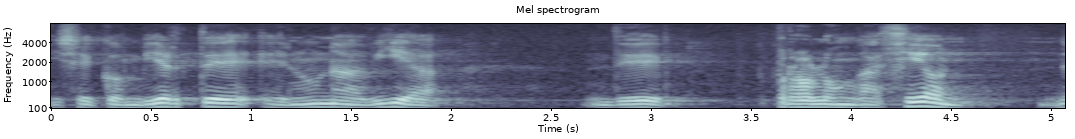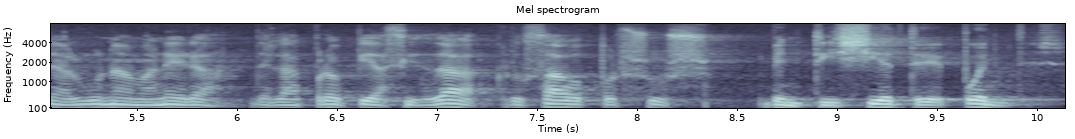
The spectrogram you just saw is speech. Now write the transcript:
y se convierte en una vía de prolongación, de alguna manera, de la propia ciudad, cruzado por sus 27 puentes.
